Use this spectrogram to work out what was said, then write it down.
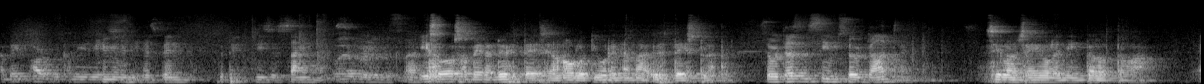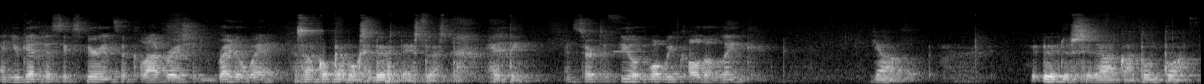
A big part of the community. Community has been the, these assignments. Iso osa meidän yhteisöä on ollut juuri nämä yhteistyöt. So it doesn't seem so daunting. Silloin se ei ole niin pelottavaa. And you get this experience of collaboration right away Ja saa kokemuksen yhteistyöstä heti. and start to feel what we've called a link. Ja yhdys sille alkaa tuntua.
